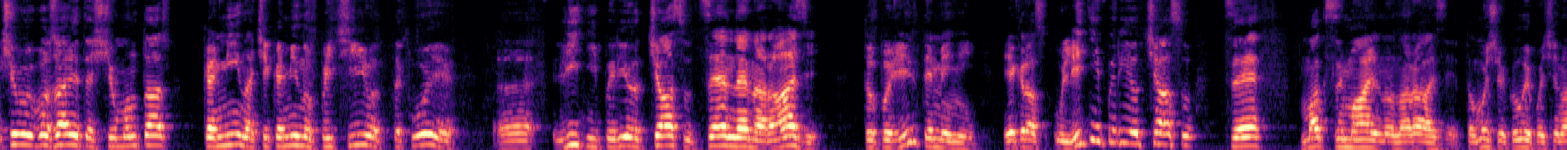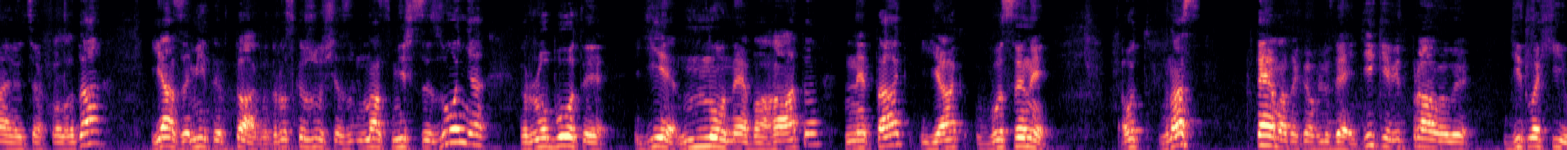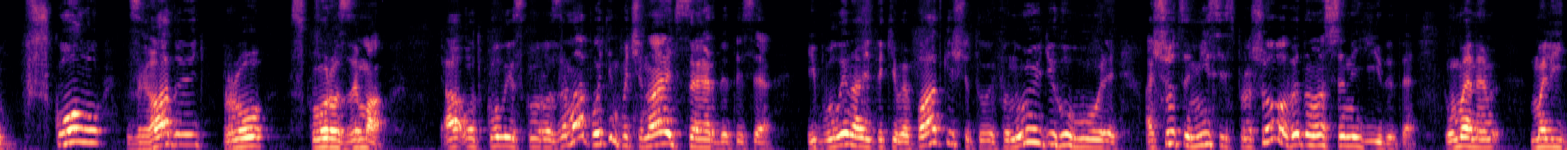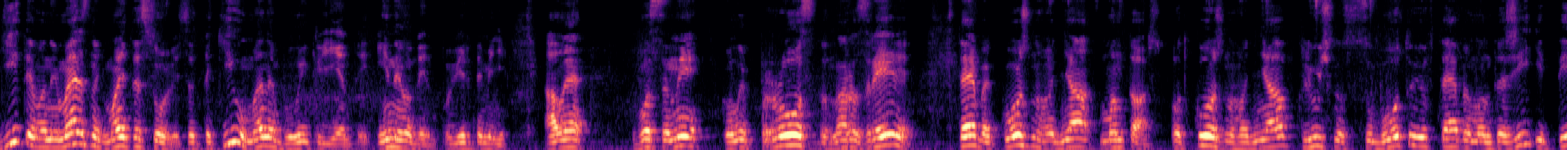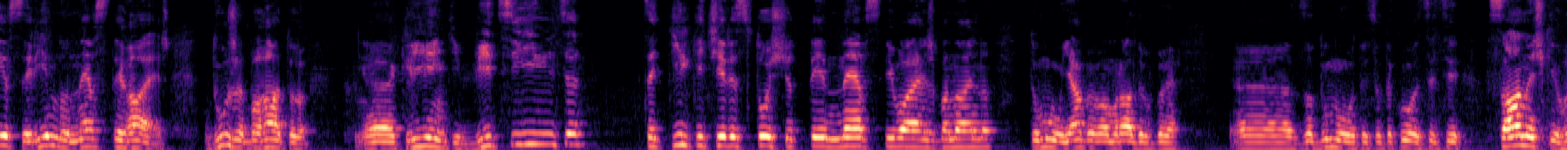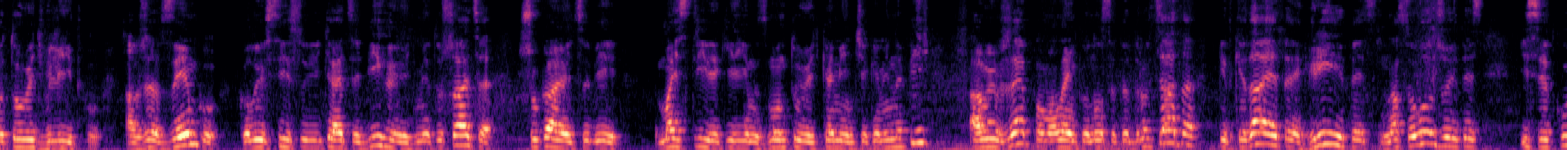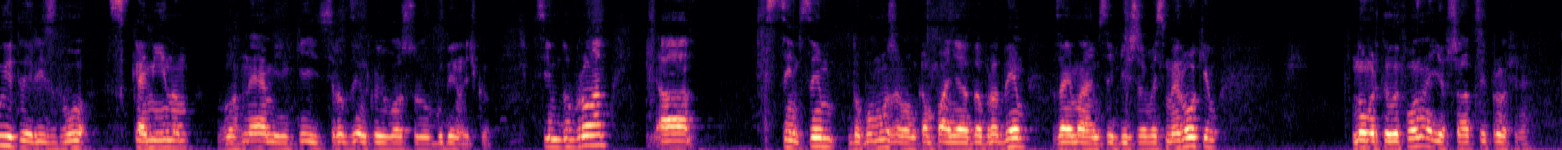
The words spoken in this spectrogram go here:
Якщо ви вважаєте, що монтаж каміна чи камінопечі от такої е, літній період часу це не наразі, то повірте мені, якраз у літній період часу це максимально наразі. Тому що коли починаються холода, я замітив так. От розкажу, що у нас міжсезоння роботи є, но небагато, не так, як восени. От в нас тема така в людей. Тільки відправили дітлахів в школу, згадують про скоро зима. А от коли скоро зима, потім починають сердитися. І були навіть такі випадки, що телефонують і говорять: а що це місяць пройшов, а ви до нас ще не їдете. У мене малі діти, вони мерзнуть, майте совість. От такі у мене були клієнти. І не один, повірте мені. Але восени, коли просто на розриві, тебе кожного дня монтаж. От кожного дня, включно з суботою, в тебе монтажі, і ти все рівно не встигаєш. Дуже багато е, клієнтів відсіюються. Це тільки через те, що ти не вспіваєш банально. Тому я би вам радив би е, задумуватися такого, це ці саночки готують влітку. А вже взимку, коли всі суетяться, бігають, метушаться, шукають собі майстрів, які їм змонтують камінь чи камінопіч, а ви вже помаленьку носите дровцята, підкидаєте, грієтесь, насолоджуєтесь і святкуєте Різдво з каміном, вогнем, якоюсь родзинкою вашого будиночку. Всім добра! А з цим всім допоможе вам компанія Добродим. Займаємося більше восьми років. Номер телефона є в шапці профіля.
